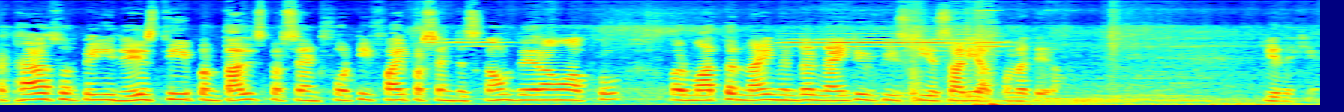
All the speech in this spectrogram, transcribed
अठारह सौ रुपए की रेंज थी, पैंतालीस percent forty five percent discount दे रहा हूँ आपको और मात्र नाइन हंड्रेड नाइन्टी रुपीज़ की ये साड़ी आपको मैं दे रहा हूँ। ये देखिए।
